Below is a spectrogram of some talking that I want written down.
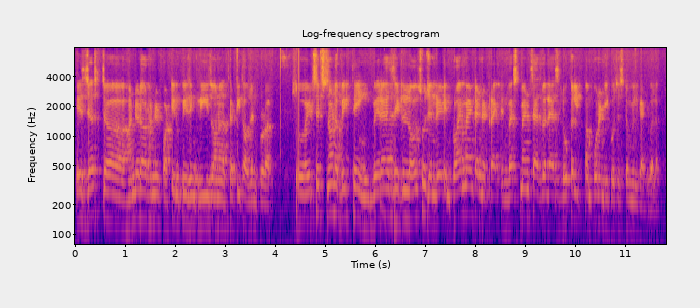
is just 100 or 140 rupees increase on a 30,000 product. So it's it's not a big thing. Whereas it will also generate employment and attract investments as well as local component ecosystem will get developed.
